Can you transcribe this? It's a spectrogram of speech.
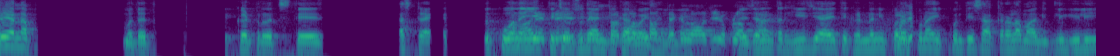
तर यांना मदत कट रचते कोणही एक त्याच्यावर सुद्धा आणखी कारवाई झाली. त्याच्यानंतर ही जी आहे ती खंडणी परत पुन्हा एकोणतीस अकराला मागितली गेली.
